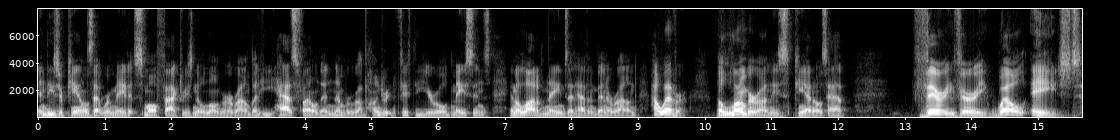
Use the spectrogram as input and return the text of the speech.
And these are pianos that were made at small factories no longer around, but he has found a number of 150 year old Masons and a lot of names that haven't been around. However, the lumber on these pianos have very, very well aged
